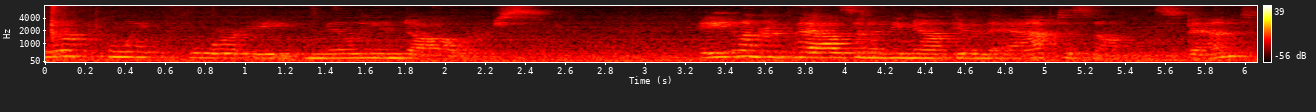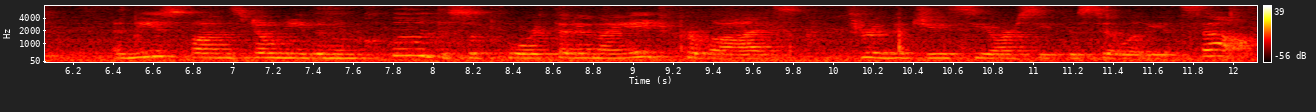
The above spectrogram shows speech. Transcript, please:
$4.48 million. 800,000 of the amount given to Abt has not been spent, and these funds don't even include the support that NIH provides through the GCRC facility itself.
